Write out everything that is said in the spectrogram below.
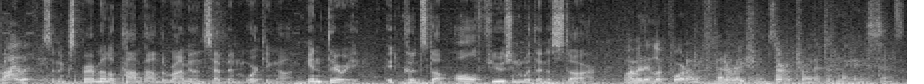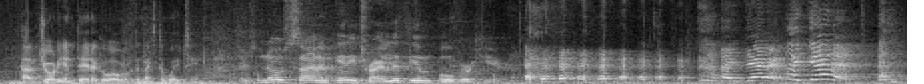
Trilithium. It's an experimental compound the Romulans have been working on. In theory, it could stop all fusion within a star. Why would they look for it on a Federation observatory? That doesn't make any sense. Have Geordi and Data go over with the next away team. There's no sign of any trilithium over here. I get it! I get it!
